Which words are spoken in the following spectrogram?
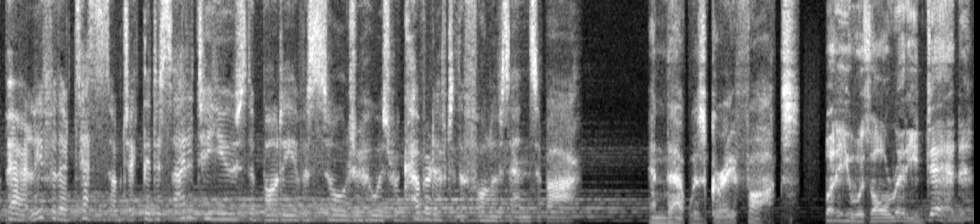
Apparently, for their test subject, they decided to use the body of a soldier who was recovered after the fall of Zanzibar. And that was Gray Fox. But he was already dead.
